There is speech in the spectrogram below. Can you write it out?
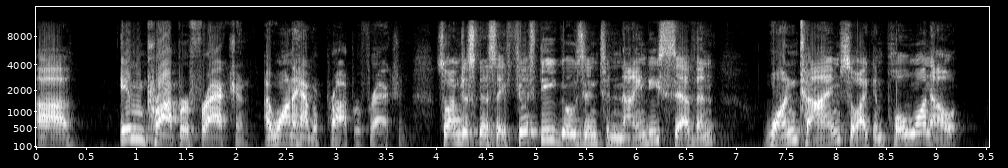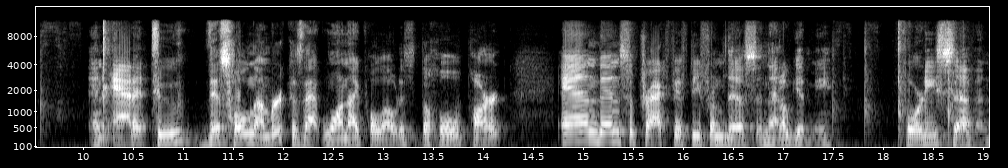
uh, improper fraction. I want to have a proper fraction. So I'm just going to say 50 goes into 97 one time, so I can pull one out and add it to this whole number, because that one I pull out is the whole part. And then subtract 50 from this, and that'll give me 47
